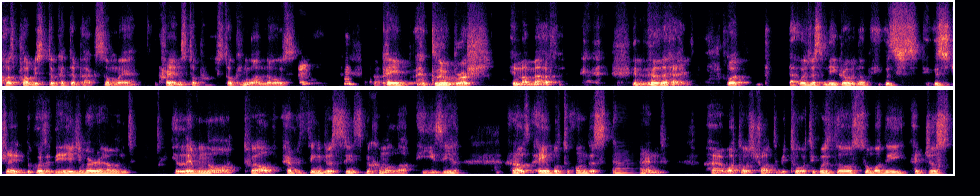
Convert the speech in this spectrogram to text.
I was probably stuck at the back somewhere, crayon stuck, stuck in one nose, a, pay, a glue brush in my mouth in the other hand. But that was just me growing up. It was it was strange because at the age of around 11 or 12, everything just seems to become a lot easier. And I was able to understand uh, what I was trying to be taught. It was though somebody had just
